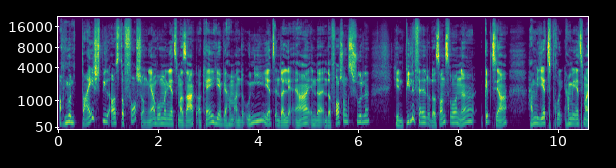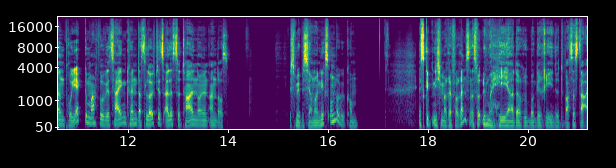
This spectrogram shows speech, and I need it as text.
auch nur ein Beispiel aus der Forschung, ja, wo man jetzt mal sagt, okay, hier, wir haben an der Uni, jetzt in der, ja, in der, in der Forschungsschule, hier in Bielefeld oder sonst wo, ne, gibt's ja, haben wir jetzt, haben wir jetzt mal ein Projekt gemacht, wo wir zeigen können, das läuft jetzt alles total neu und anders. Ist mir bisher noch nichts untergekommen es gibt nicht mehr Referenzen, es wird immer her darüber geredet, was es da,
